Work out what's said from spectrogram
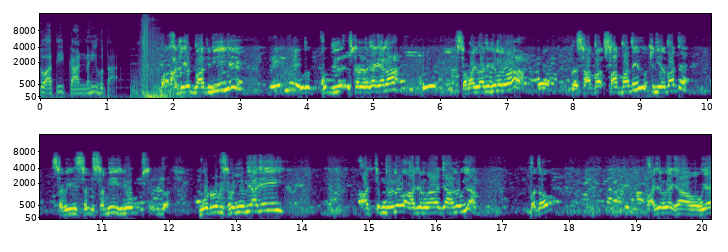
तो अतीक कांड नहीं होता। बात भी है खुद उसका लड़का कह रहा समाजवादी साफ़ बात- है क्लियर बात है। सभी सभी, लोग वोटरों की समझ में भी आ गई आज तुम देख लो आज़म का क्या हाल हो गया? बताओ। आज़म का क्या हो गया?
